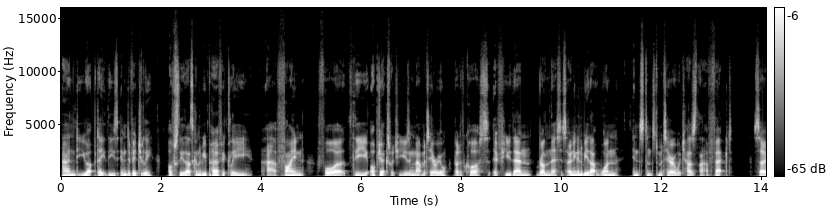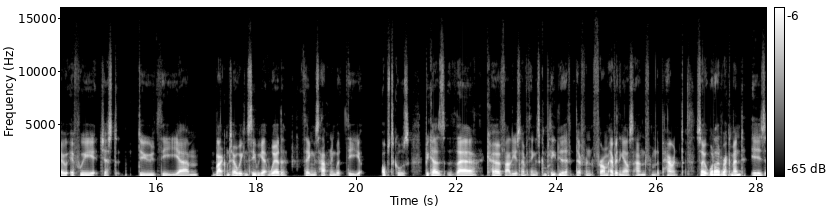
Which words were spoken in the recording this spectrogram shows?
and you update these individually, obviously that's going to be perfectly uh, fine for the objects which are using that material. But of course, if you then run this, it's only going to be that one instanced material which has that effect. So if we just do the um, black material, we can see we get weird things happening with the obstacles because their curve values and everything is completely different from everything else and from the parent. So what I'd recommend is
